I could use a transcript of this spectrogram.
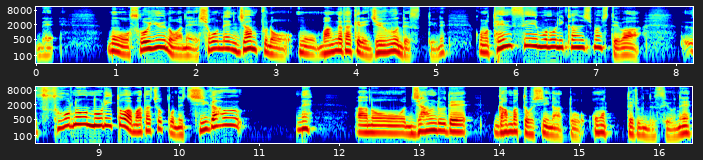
ね。もうそういうのはね少年ジャンプのもう漫画だけで十分ですっていうねこの転生ものに関しましてはそのノリとはまたちょっとね違うねあのジャンルで頑張ってほしいなと思ってるんですよね。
